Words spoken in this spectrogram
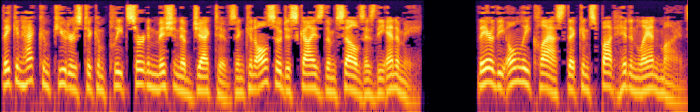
They can hack computers to complete certain mission objectives and can also disguise themselves as the enemy. They are the only class that can spot hidden landmines.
